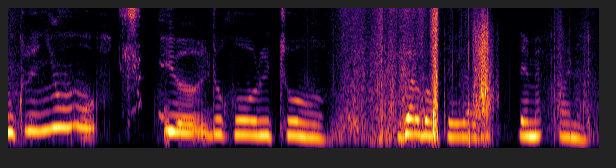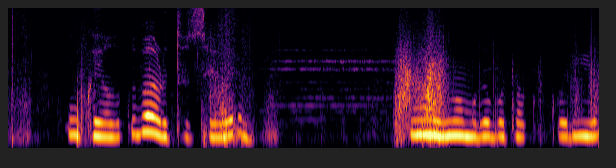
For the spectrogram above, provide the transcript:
Yükleniyor. Geldi harita. Güzel bir haritaya geldi. Deme aynen. O kayalıklı bir harita severim. Hemen burada bataklık var iyi.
